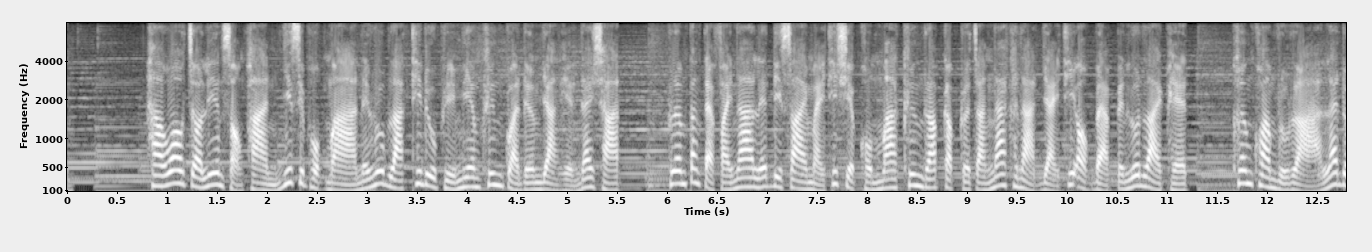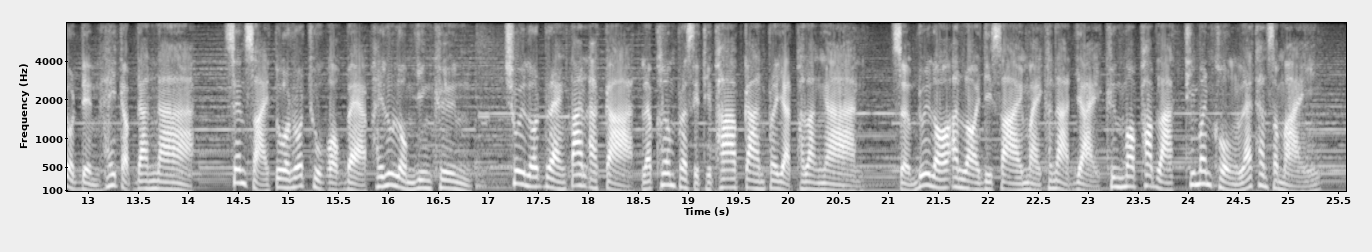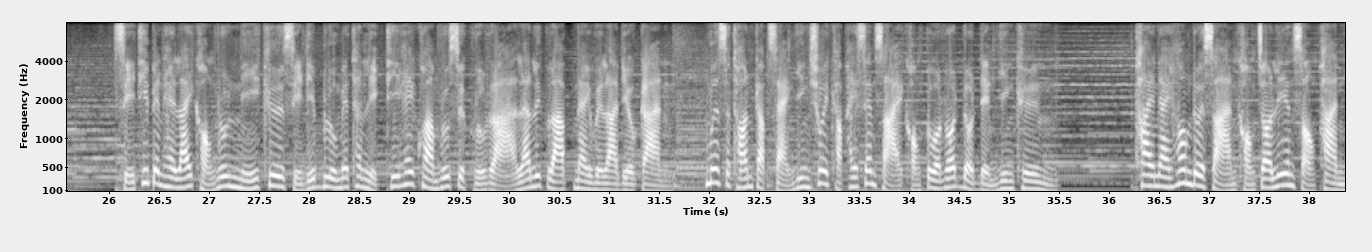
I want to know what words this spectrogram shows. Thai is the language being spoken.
ฮาว a l จอเลียน2026 มาในรูปลักษณ์ที่ดูพรีเมียมขึ้นกว่าเดิมอย่างเห็นได้ชัด เริ่มตั้งแต่ไฟหน้าเลดดีไซน์ใหม่ที่เฉียบคมมากขึ้นรับกับกระจังหน้าขนาดใหญ่ที่ออกแบบเป็นลวดลายเพชร เพิ่มความหรูหราและโดดเด่นให้กับด้านหน้า เส้นสายตัวรถถูกออกแบบให้ลู่ลมยิ่งขึ้น ช่วยลดแรงต้านอากาศ และเพิ่มประสิทธิภาพการประหยัดพลังงาน เสริมด้วยล้ออัลลอยดีไซน์ใหม่ขนาดใหญ่ขึ้นมอบภาพลักษณ์ที่มั่นคงและทันสมัย สีที่เป็นไฮไลท์ของรุ่นนี้คือสีดิฟบลูเมทัลลิกที่ให้ความรู้สึกหรูหราและลึกลับในเวลาเดียวกัน เมื่อสะท้อนกับแสงยิ่งช่วยขับให้เส้นสายของตัวรถโดดเด่นยิ่งขึ้น ภายในห้องโดยสารของจอเลียน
